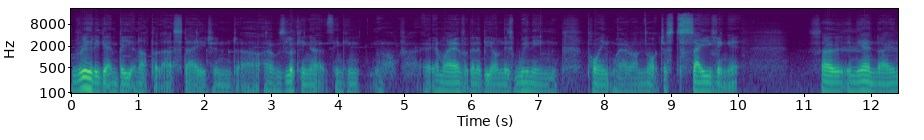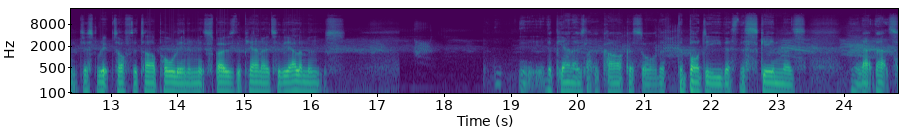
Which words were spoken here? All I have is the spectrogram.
really getting beaten up at that stage, and uh, I was looking at thinking, oh, am I ever going to be on this winning point where I'm not just saving it? So in the end, I just ripped off the tarpaulin and exposed the piano to the elements the piano is like a carcass, or the the body, the the skin is you know, that that's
